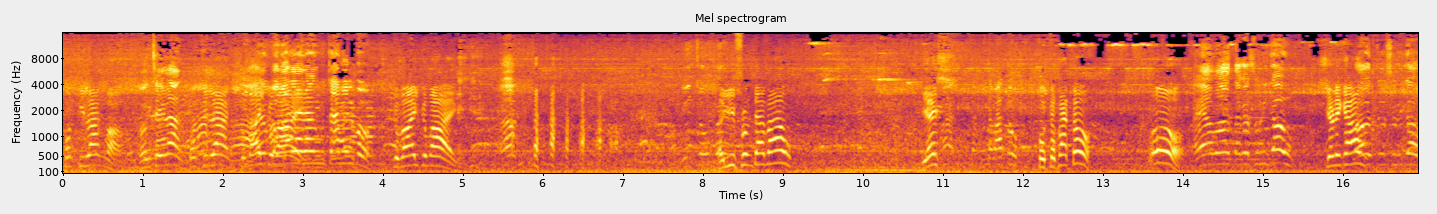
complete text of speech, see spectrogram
con silang ba? Kung silang. Kung silang. Kumay, kumay. Ano pangalan ng channel mo? Kumay, kumay. Are you from Davao? Yes? Cotabato. Cotabato. Oh. I am a taga Surigao. Surigao? Surigao.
